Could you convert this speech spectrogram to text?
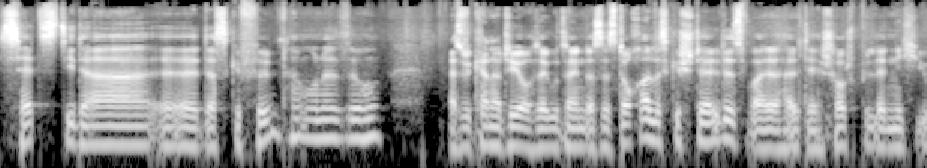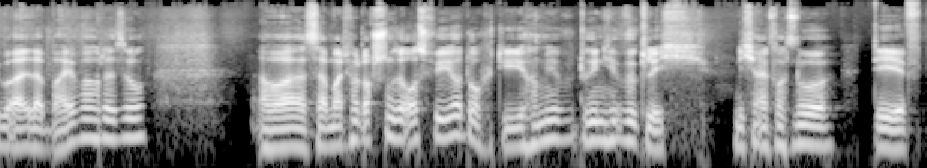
Sets die da äh, das gefilmt haben oder so. Also kann natürlich auch sehr gut sein, dass es doch alles gestellt ist, weil halt der Schauspieler nicht überall dabei war oder so. Aber es sah manchmal doch schon so aus wie, ja doch, die haben hier, drehen hier wirklich nicht einfach nur DF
